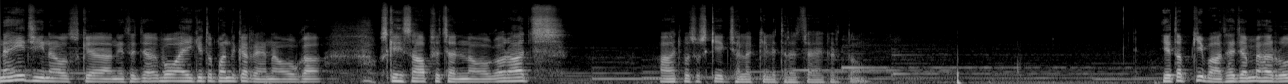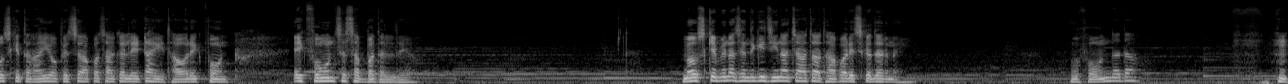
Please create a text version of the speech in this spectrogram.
नहीं जीना उसके आने से, जब वो आएगी तो बंद कर रहना होगा, उसके हिसाब से चलना होगा और आज आज बस उसकी एक झलक के लिए तरस जाया करता हूँ। ये तब की बात है जब मैं हर रोज़ की तरह ही ऑफ़िस से वापस आकर लेटा ही था और एक फ़ोन एक फ़ोन से सब बदल दिया। मैं उसके बिना ज़िंदगी जीना चाहता था, पर इस कदर नहीं। वो फ़ोन, दादा?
